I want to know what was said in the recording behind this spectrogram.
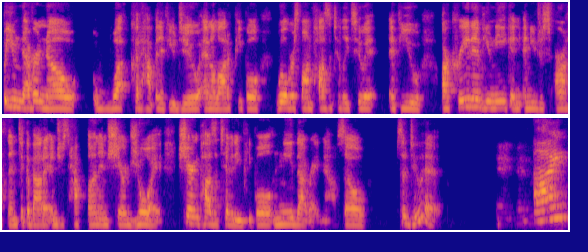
but you never know what could happen if you do. And a lot of people will respond positively to it if you are creative, unique, and, and you just are authentic about it and just have fun and share joy, sharing positivity. People need that right now. So so do it. I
